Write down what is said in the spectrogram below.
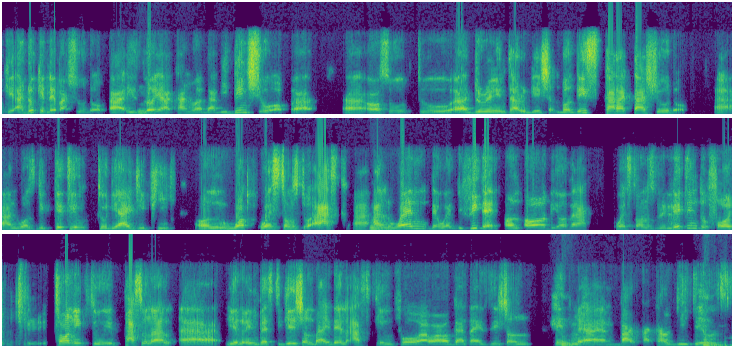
Okay, Adoke never showed up. Uh, his mm. lawyer, Kanu Agabi, didn't show up uh, uh also to uh, during interrogation, but this character showed up uh, and was dictating to the IGP on what questions to ask. Mm. And when they were defeated on all the other questions relating to forgery, turn it to a personal, uh, you know, investigation by then asking for our organization statement, uh, bank account details,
